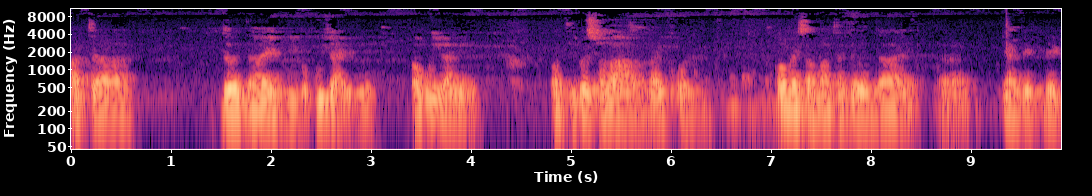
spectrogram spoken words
อาจจะเดินได้ดีกว่าผู้ใหญ่ด้วยเพราะผู้ใหญ่ บางทีก็ชราหลายคน ก็ไม่สามารถจะเดินได้อย่างเด็ก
